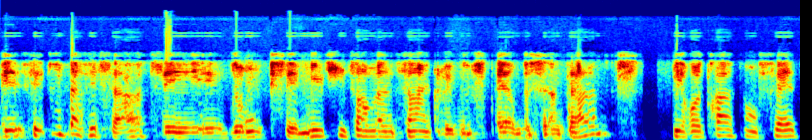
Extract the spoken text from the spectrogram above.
C'est tout à fait ça. C'est donc c'est 1625 le mystère de Sainte-Anne qui retrace en fait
